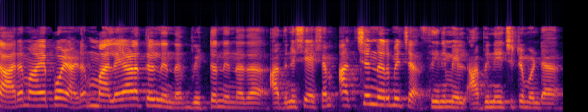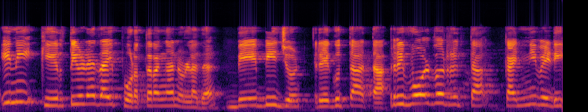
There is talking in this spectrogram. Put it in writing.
താരമായപ്പോഴാണ് മലയാളത്തിൽ നിന്ന് വിട്ടുനിന്നത്. അതിനുശേഷം അച്ഛൻ നിർമ്മിച്ച സിനിമയിൽ അഭിനയിച്ചിട്ടുമുണ്ട്. ഇനി കീർത്തിയുടേതായി പുറത്തിറങ്ങാനുള്ളത് ബേബി ജോൺ രഘുത്താത്ത റിവോൾവർ റിത്ത കന്നിവെടി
